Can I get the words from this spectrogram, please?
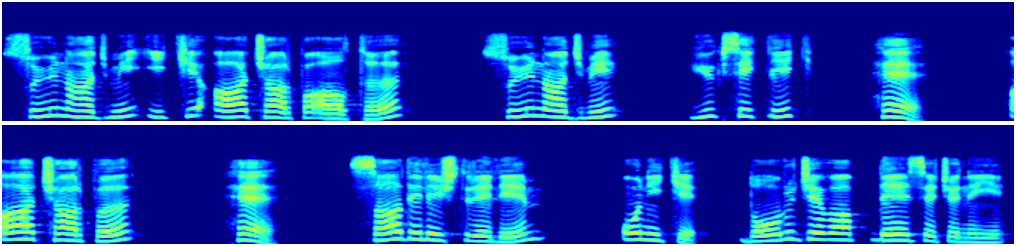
Suyun hacmi 2A çarpı 6. Suyun hacmi yükseklik H. A çarpı H. Sadeleştirelim. 12. Doğru cevap D seçeneği.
